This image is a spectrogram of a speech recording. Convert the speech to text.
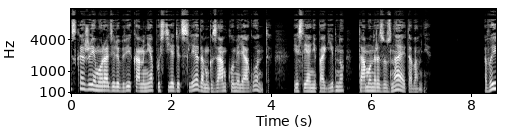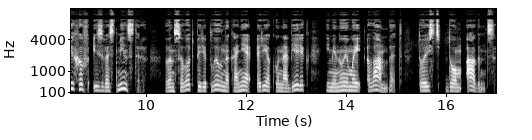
«Скажи ему ради любви ко мне, пусть едет следом к замку Мелиагонта. Если я не погибну, там он разузнает обо мне». Выехав из Вестминстера, Ланселот переплыл на коне реку на берег, именуемый Ламбет, то есть Дом Агнца.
